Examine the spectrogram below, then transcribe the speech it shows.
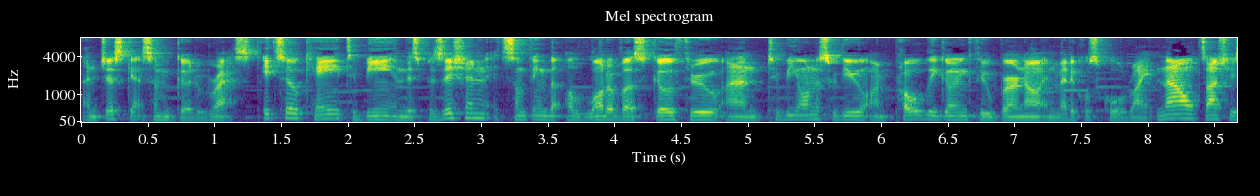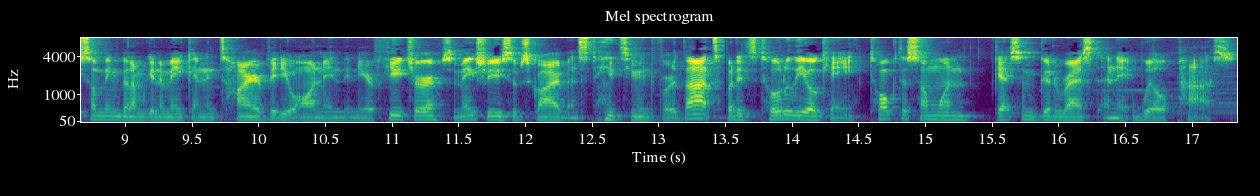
and just get some good rest. It's okay to be in this position. It's something that a lot of us go through. And to be honest with you, I'm probably going through burnout in medical school right now. It's actually something that I'm gonna make an entire video on in the near future. So make sure you subscribe and stay tuned for that, but it's totally okay. Talk to someone, get some good rest, and it will pass.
